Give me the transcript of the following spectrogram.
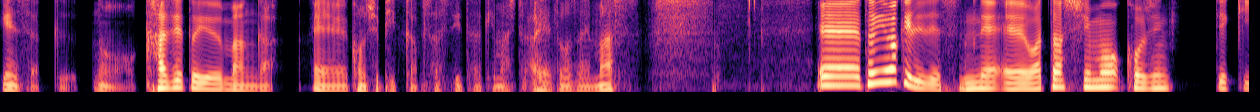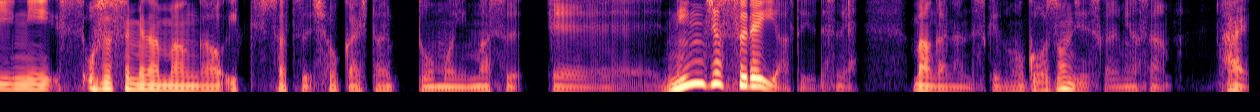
原作の「風」という漫画、えー、今週ピックアップさせていただきました。ありがとうございます。えー、というわけでですね、えー、私も個人的におすすめな漫画を1冊紹介したいと思います。えー、忍者スレイヤーというですね、漫画なんですけども、ご存知ですかね、皆さん？はい。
